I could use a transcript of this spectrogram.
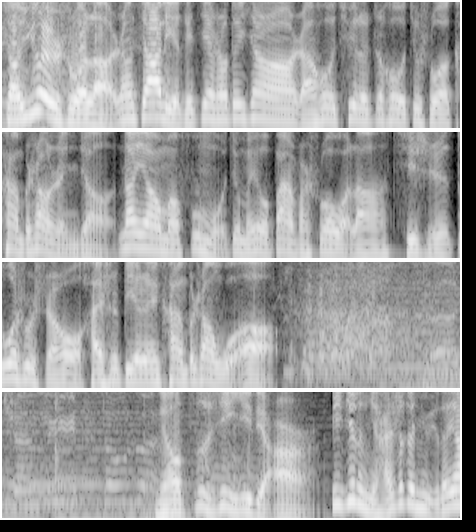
小鱼儿说了，让家里给介绍对象啊，然后去了之后就说看不上人家，那样嘛，父母就没有办法说我了。其实多数时候还是别人看不上我。你要自信一点儿，毕竟你还是个女的呀。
